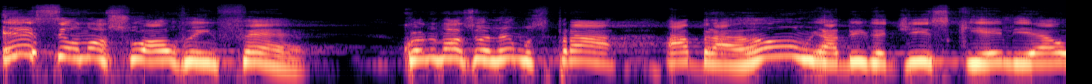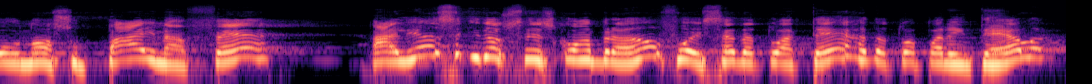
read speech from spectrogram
Esse é o nosso alvo em fé. Quando nós olhamos para Abraão, e a Bíblia diz que ele é o nosso pai na fé, a aliança que Deus fez com Abraão foi: sai da tua terra, da tua parentela,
